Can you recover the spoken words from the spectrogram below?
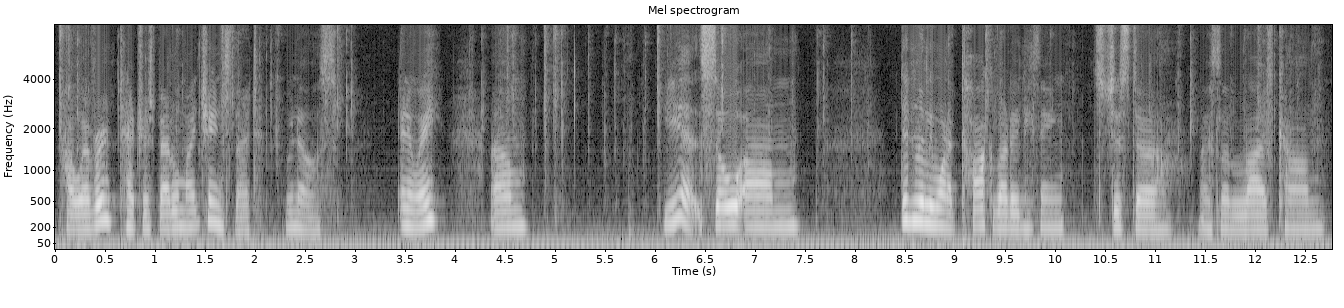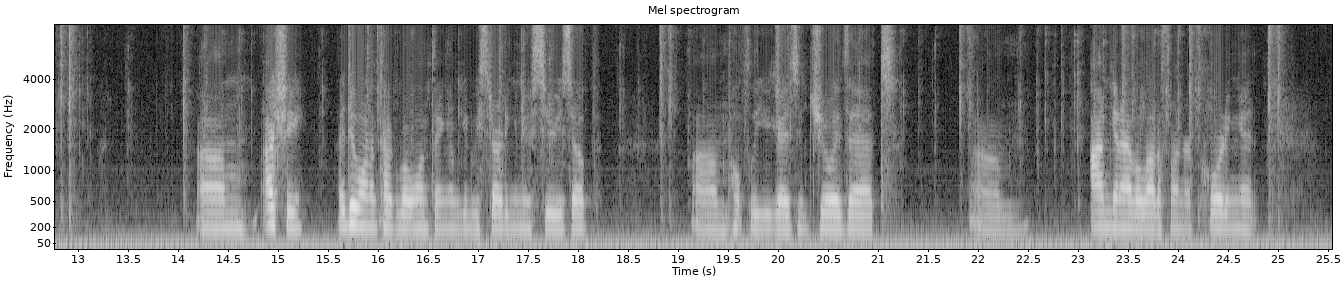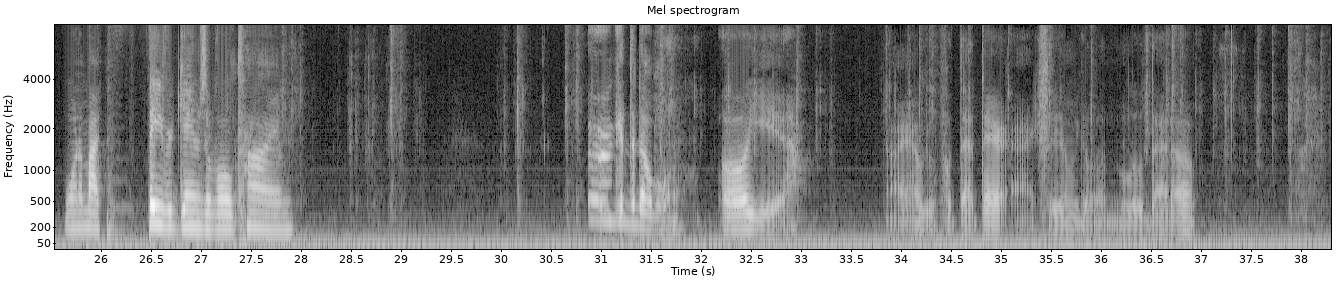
However, Tetris Battle might change that. Who knows? Anyway, um, yeah, so, um, didn't really want to talk about anything. It's just a nice little live com. Um, actually, I do want to talk about one thing. I'm going to be starting a new series up. Um, hopefully you guys enjoy that. Um, I'm going to have a lot of fun recording it. One of my favorite games of all time. Uh, get the double. Oh, yeah. Alright, I'm gonna put that there. Actually, let me go and load that up.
